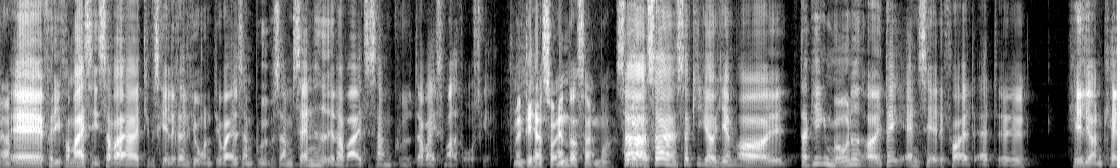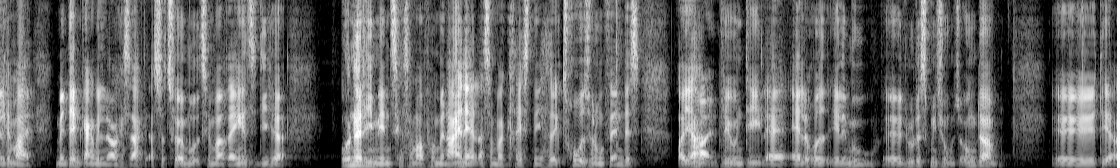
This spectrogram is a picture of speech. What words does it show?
ja. Øh, fordi for mig at se, så var de forskellige religioner, det var alle sammen bud på samme sandhed, eller veje til samme Gud. Der var ikke så meget forskel. Men det har så ændret sig, mor. Så, så, så gik jeg jo hjem, og øh, der gik en måned, og i dag anser jeg det for, at, at øh, Helion kaldte mig, men dengang ville jeg nok have sagt, og så tog jeg mod til mig og ringede til de her underlige mennesker, som var på min egen alder, som var kristne. Jeg havde ikke troet, at sådan nogen fandtes. Og jeg Nej. Blev en del af Allerød LMU, øh, Luthers Missions Ungdom, øh, der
